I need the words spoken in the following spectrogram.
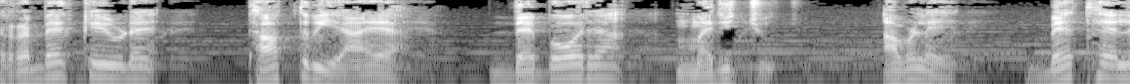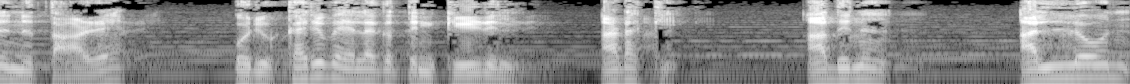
റബേക്കയുടെ ധാത്രിയായ ദബോര മരിച്ചു. അവളെ ബേഥേലിന് താഴെ ഒരു കരുവേലകത്തിൻ കീഴിൽ അടക്കി. അതിന് അല്ലോൻ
